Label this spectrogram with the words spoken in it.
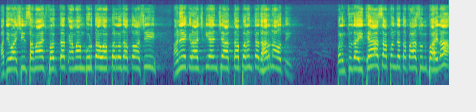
आदिवासी समाज फक्त कामांपुरता वापरला जातो अशी अनेक राजकीयांची आतापर्यंत धारणा होती. परंतु जर इतिहास आपण जर तपासून पाहिला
